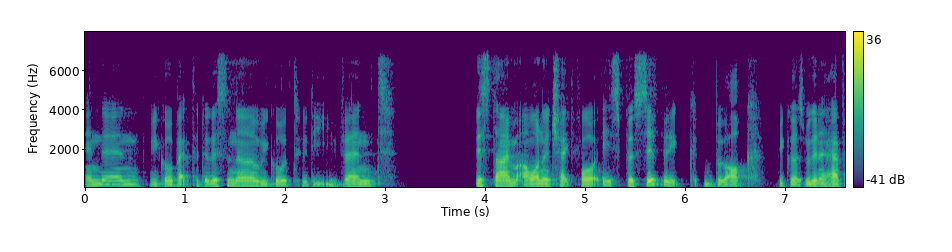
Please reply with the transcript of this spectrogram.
And then we go back to the listener, we go to the event. This time I want to check for a specific block because we're going to have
